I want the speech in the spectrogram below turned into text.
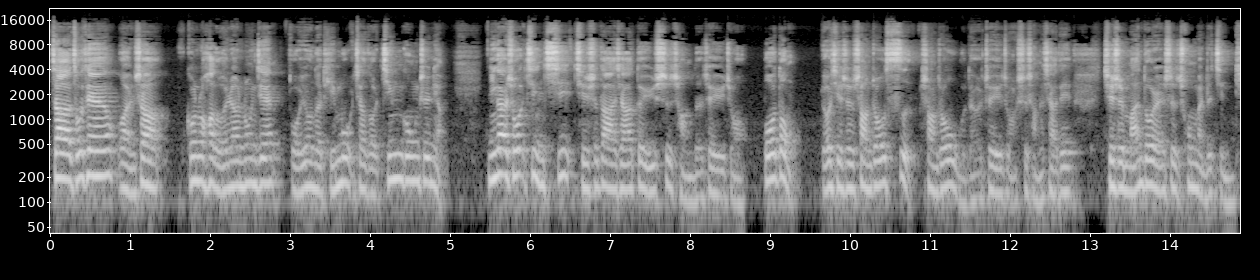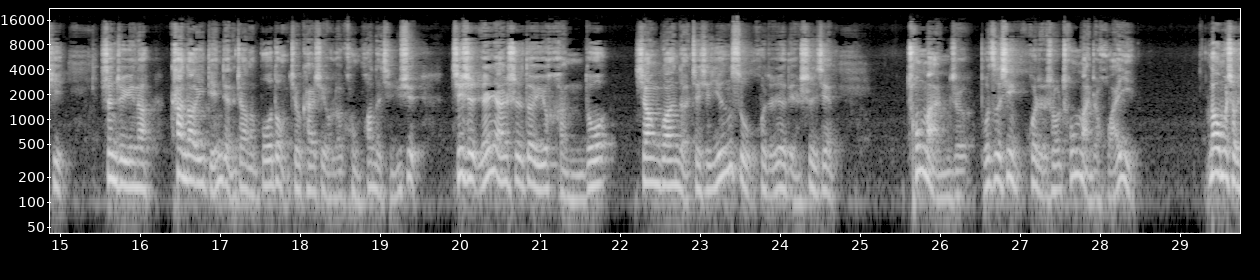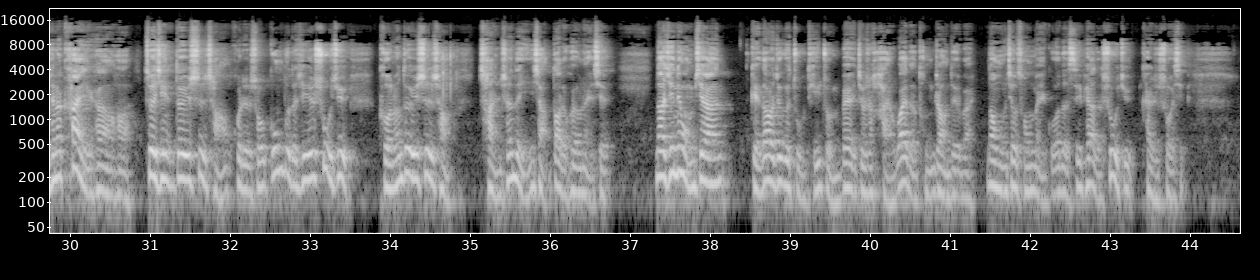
在昨天晚上公众号的文章中间，我用的题目叫做“惊弓之鸟”。应该说，近期其实大家对于市场的这一种波动，尤其是上周四、上周五的这一种市场的下跌，其实蛮多人是充满着警惕，甚至于呢，看到一点点的这样的波动，就开始有了恐慌的情绪。其实仍然是对于很多相关的这些因素或者热点事件，充满着不自信，或者说充满着怀疑。那我们首先来看一看哈，最近对于市场或者说公布的这些数据，可能对于市场产生的影响到底会有哪些？那今天我们既然给到了这个主题，准备就是海外的通胀，对吧？那我们就从美国的 CPI 的数据开始说起。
